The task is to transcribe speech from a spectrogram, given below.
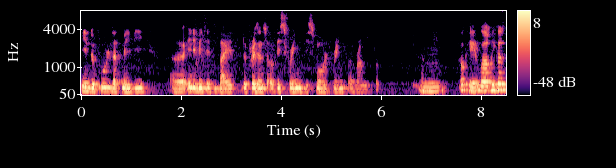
in the pool that may be uh, inhibited by the presence of this ring, this small ring around the drop. Um, okay, well, because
